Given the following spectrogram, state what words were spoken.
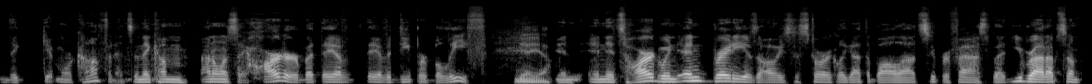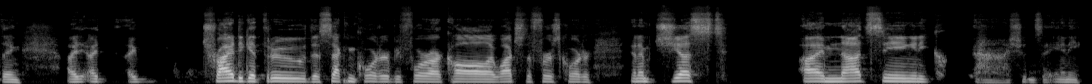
they get more confidence and they come i don't want to say harder but they have they have a deeper belief Yeah, yeah. and and it's hard when and brady has always historically got the ball out super fast but you brought up something i i, I tried to get through the second quarter before our call i watched the first quarter and i'm just i'm not seeing any i shouldn't say any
